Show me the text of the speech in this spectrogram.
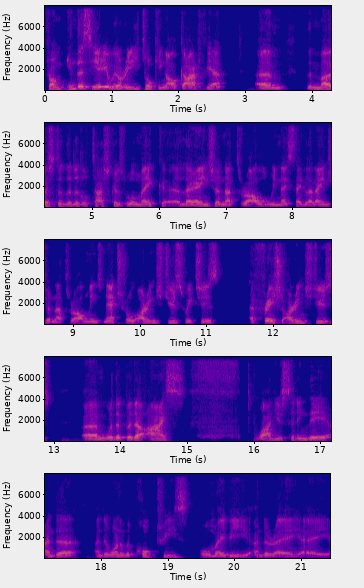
From in this area, we're already talking Algarve. Um, the most of the little Tascas will make uh, Laranja Natural. When they say Laranja Natural, means natural orange juice, which is a fresh orange juice um, with a bit of ice while you're sitting there under under one of the cork trees or maybe under a, a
